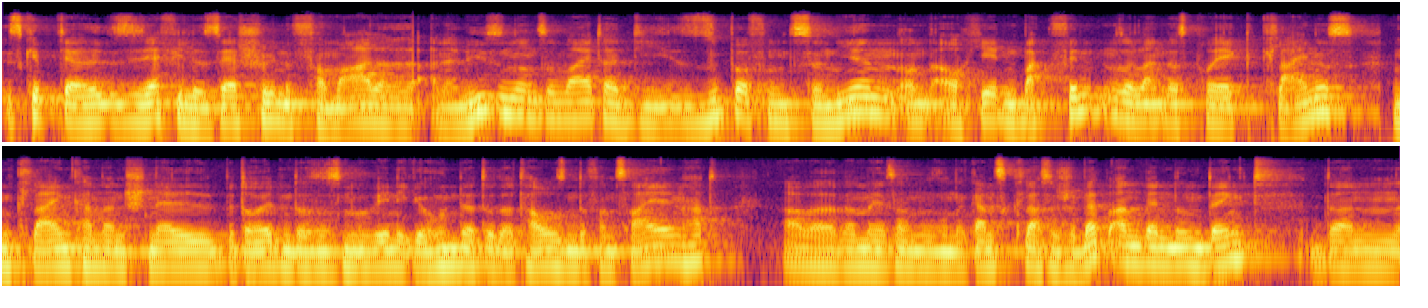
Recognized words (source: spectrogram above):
es gibt ja sehr viele sehr schöne formale Analysen und so weiter, die super funktionieren und auch jeden Bug finden, solange das Projekt klein ist. Und klein kann dann schnell bedeuten, dass es nur wenige hundert oder tausende von Zeilen hat. Aber wenn man jetzt an so eine ganz klassische Webanwendung denkt, dann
